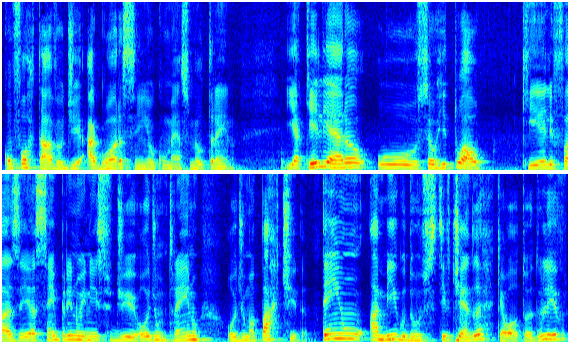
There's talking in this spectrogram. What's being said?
confortável de agora sim eu começo meu treino. E aquele era o seu ritual que ele fazia sempre no início de ou de um treino ou de uma partida. Tem um amigo do Steve Chandler, que é o autor do livro,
